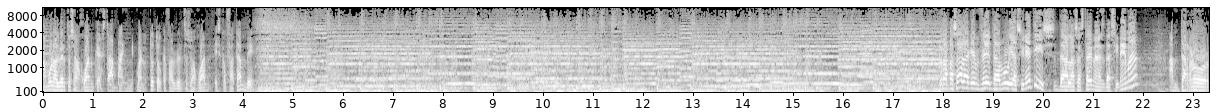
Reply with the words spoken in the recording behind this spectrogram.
amb un Alberto San Juan que està magn... bueno, tot el que fa Alberto San Juan és que ho fa tan bé. Repassada que hem fet avui a Cinetis de les estrenes de cinema amb terror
